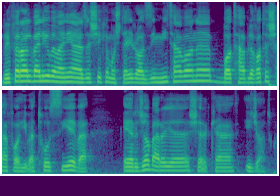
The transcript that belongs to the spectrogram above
ریفرال ولیو به معنی ارزشی که مشتری راضی می‌توانه با تبلیغات شفاهی و توصیه و ارجا برای شرکت ایجاد کنه.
